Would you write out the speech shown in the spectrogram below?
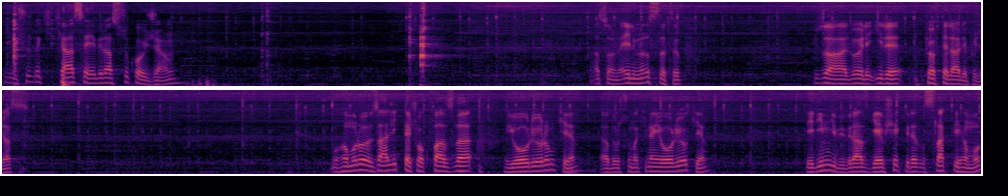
Şimdi şuradaki kaseye biraz su koyacağım. Daha sonra elimi ıslatıp güzel böyle iri köfteler yapacağız. Bu hamuru özellikle çok fazla yoğuruyorum ki, daha doğrusu makine yoğuruyor ki dediğim gibi biraz gevşek, biraz ıslak bir hamur.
